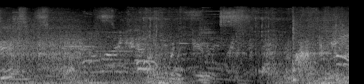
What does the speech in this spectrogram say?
That's it!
